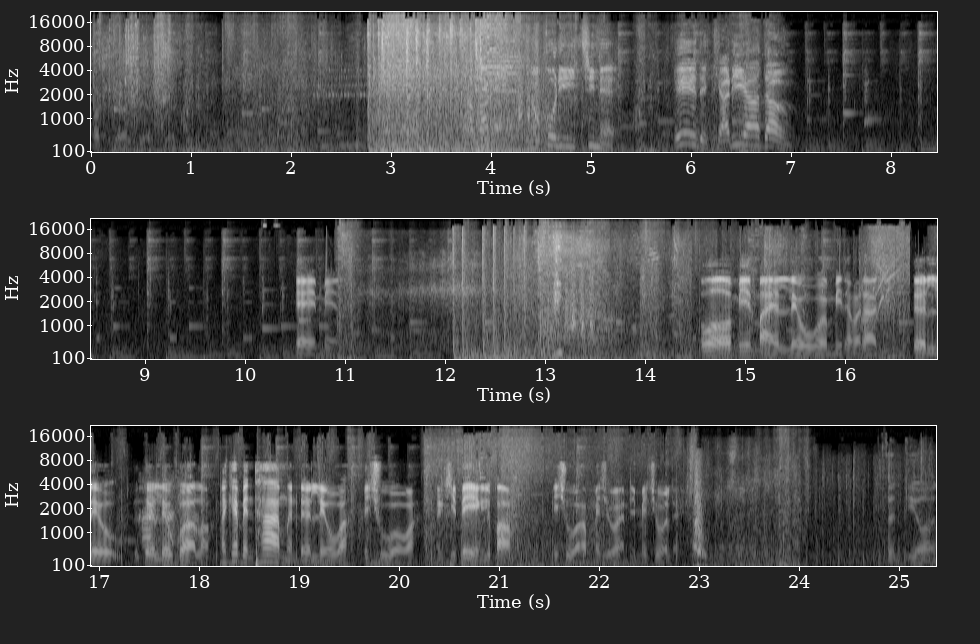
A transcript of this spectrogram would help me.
โอเคโอเคโอเค 残り1名 A でキャリアダウン เอ้ยเมนโอ้มีดใหม่เร็วกว่ามีดธรรมดาเดินเร็วเดินเร็วกว่าเหรอมันแค่เป็นท่าเหมือนเดินเร็ววะไม่ชัวร์วะหรือคิดไปเองหรือเปล่าไม่ชัวร์ครับไม่ชัวร์อันนี้ไม่ชัวร์เลย เป็นตีออน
